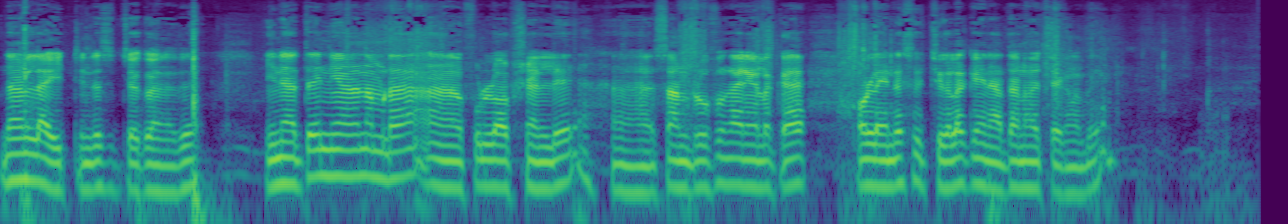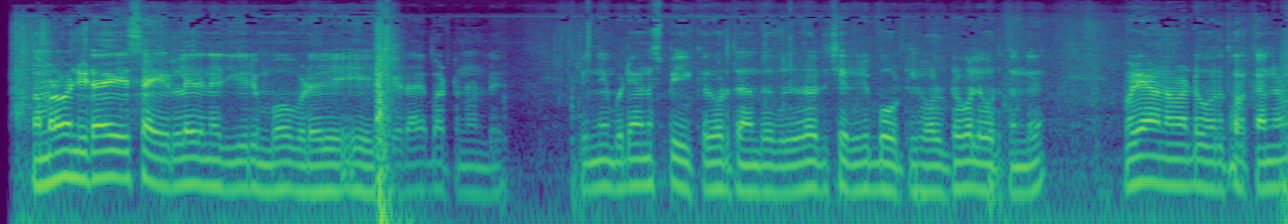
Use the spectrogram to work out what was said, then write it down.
ഇതാണ് ലൈറ്റിന്റെ സ്വിച്ചൊക്കെ വന്നത്. ഇതിനകത്ത് തന്നെയാണ് നമ്മുടെ ഫുൾ ഓപ്ഷനിൽ സൺറൂഫും കാര്യങ്ങളൊക്കെ ഉള്ളതിന്റെ സ്വിച്ചുകളൊക്കെ ഇതിനകത്താണ് വെച്ചേക്കുന്നത് നമ്മുടെ വണ്ടിയുടെ സൈഡിൽ ഇതിനരികെ വരുമ്പോൾ ഇവിടെ ഒരു എ സിയുടെ ബട്ടൺ ഉണ്ട്. പിന്നെ ഇവിടെയാണ് സ്പീക്കർ കൊടുത്തത് ഇവിടെ ഒരു ചെറിയൊരു ബോട്ടിൽ ഹോൾഡർ പോലെ കൊടുത്തിട്ടുണ്ട്. ഇവിടെയാണ് നമ്മുടെ ഡോർ തുറക്കാനും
